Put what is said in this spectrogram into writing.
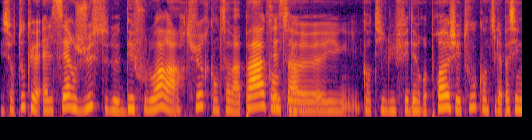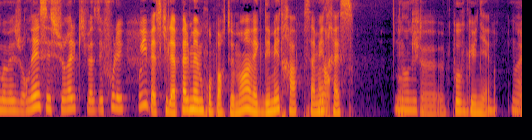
Et surtout qu'elle sert juste de défouloir à Arthur quand ça va pas, quand, ça. euh, il, quand il lui fait des reproches et tout, quand il a passé une mauvaise journée, c'est sur elle qu'il va se défouler. Oui, parce qu'il a pas le même comportement avec Démétra, sa maîtresse. Non, Donc, du tout. euh, pauvre Guenièvre. Ouais.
